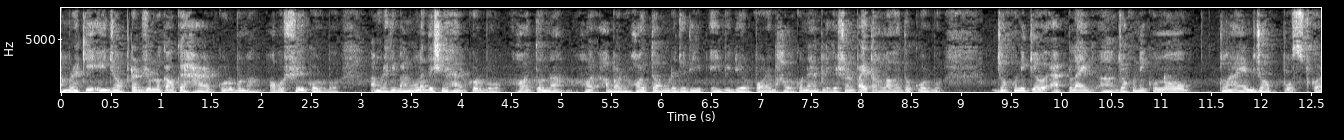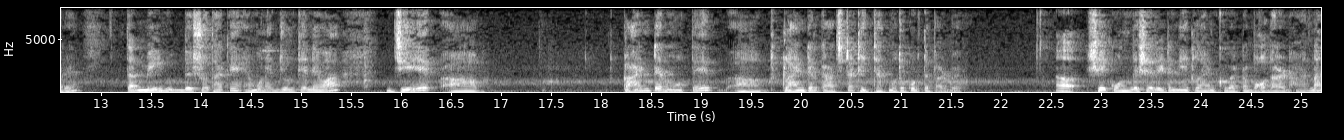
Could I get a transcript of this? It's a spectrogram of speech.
আমরা কি এই জবটার জন্য কাউকে হায়ার করব না? অবশ্যই করব। আমরা কি বাংলাদেশি হায়ার করব? হয়তো না। হয়, আবার হয়তো আমরা যদি এই ভিডিওর পরে ভালো কোনো অ্যাপ্লিকেশন পাই, তাহলে হয়তো করব। যখনই কেউ অ্যাপ্লাই যখনই কোনো ক্লায়েন্ট জব পোস্ট করে, তার মেইন উদ্দেশ্য থাকে এমন একজনকে নেওয়া যে ক্লায়েন্টের মতে ক্লায়েন্টের কাজটা ঠিকঠাক মতো করতে পারবে। সে কোন দেশের এটা নিয়ে ক্লায়েন্ট খুব একটা বদার্ড হয় না।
